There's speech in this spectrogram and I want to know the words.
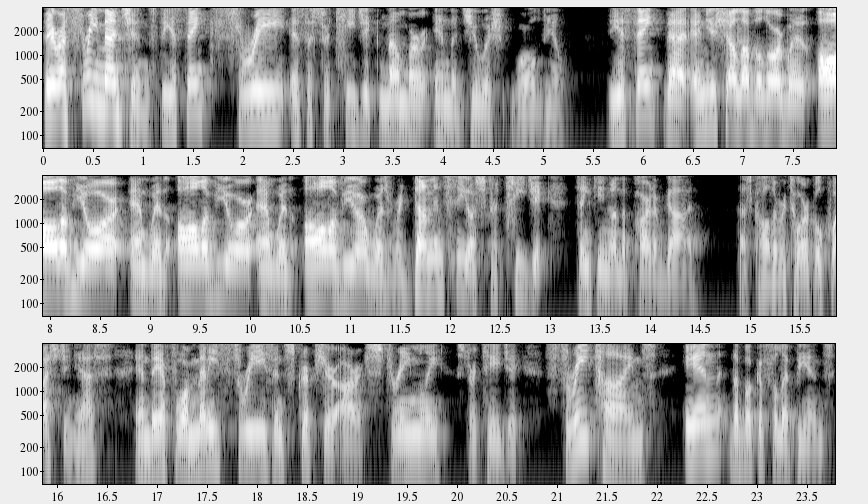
There are three mentions. Do you think three is the strategic number in the Jewish worldview? Do you think that, and you shall love the Lord with all of your, and with all of your, and with all of your, was redundancy or strategic thinking on the part of God? That's called a rhetorical question, yes? And therefore, many threes in Scripture are extremely strategic. Three times in the book of Philippians,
